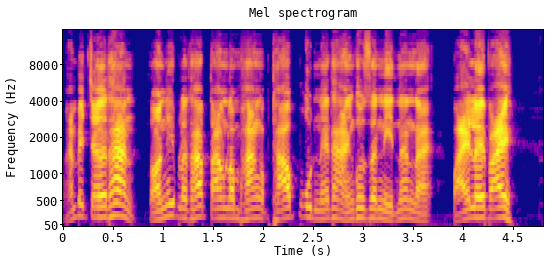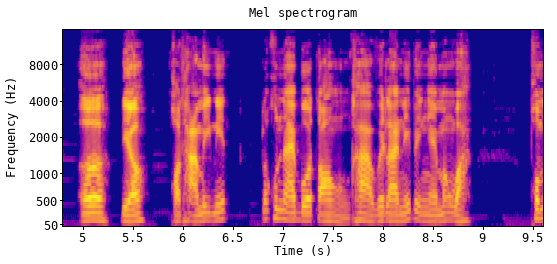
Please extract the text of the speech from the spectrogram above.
มันไปเจอท่าน ตอนนี้ประทับตามลำพังกับเท้าปุ่นในทหารคนสนิทนั่นแหละ ไปเลยไป เออ เดี๋ยว ขอถามอีกนิด แล้วคุณนายบัวตองของข้าเวลานี้เป็นไงบ้างวะ ผม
